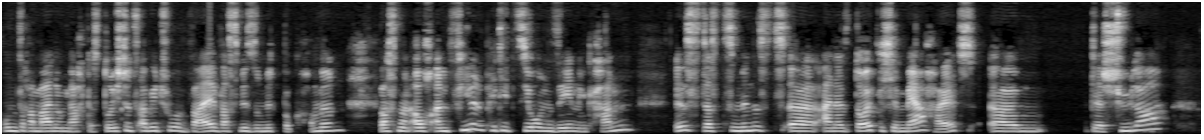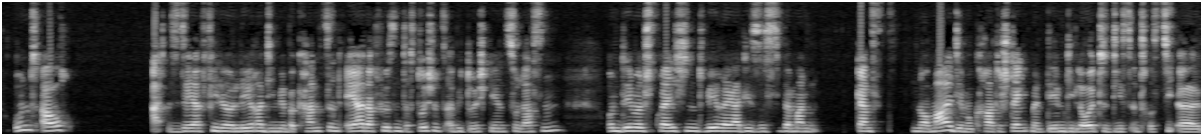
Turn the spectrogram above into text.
unserer Meinung nach das Durchschnittsabitur, weil was wir so mitbekommen, was man auch an vielen Petitionen sehen kann, ist, dass zumindest äh, eine deutliche Mehrheit ähm, der Schüler und auch sehr viele Lehrer, die mir bekannt sind, eher dafür sind, das Durchschnittsabi durchgehen zu lassen. Und dementsprechend wäre ja dieses, wenn man ganz normal demokratisch denkt, mit dem die Leute, die es interessiert, äh,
